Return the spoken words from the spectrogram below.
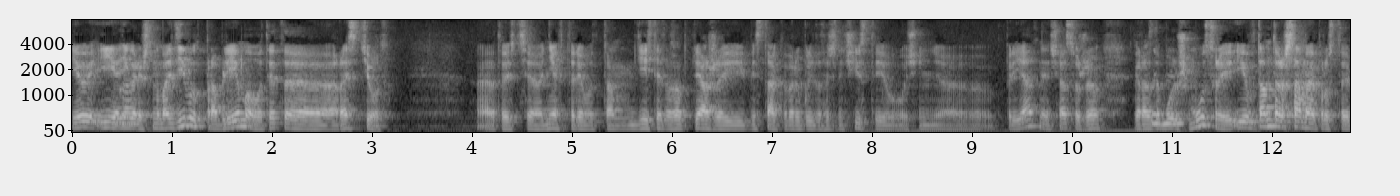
и, и они говорят, что на Мальдивах проблема вот это растет, Э, то есть э, некоторые вот там 10 лет назад пляжи и места, которые были достаточно чистые, очень э, приятные, сейчас уже гораздо mm-hmm. больше мусора. И там то же самое просто,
